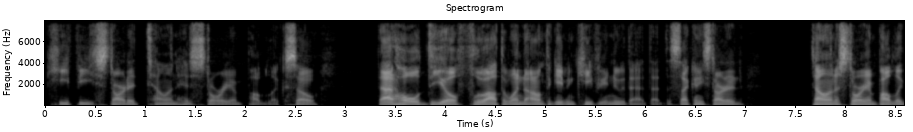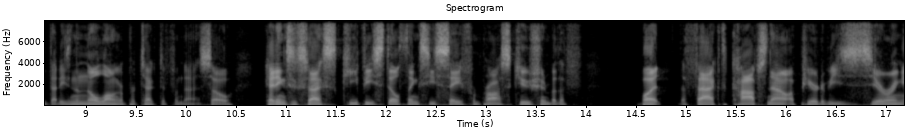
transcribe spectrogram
Keefe started telling his story in public. So that whole deal flew out the window. I don't think even Keefe knew that. That the second he started telling his story in public, that he's no longer protected from that. So Kading suspects Keefe still thinks he's safe from prosecution, but the but the fact cops now appear to be zeroing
